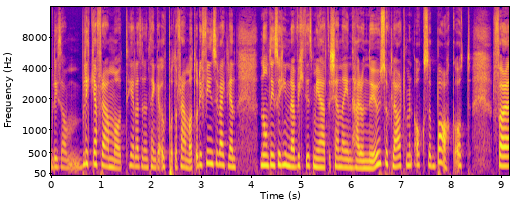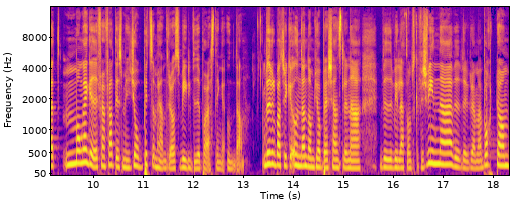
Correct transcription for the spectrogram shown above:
liksom blicka framåt, hela tiden tänka uppåt och framåt. Och det finns ju verkligen någonting så himla viktigt med att känna in här och nu såklart, men också bakåt. För att många grejer, framförallt det som är jobbigt som händer oss, vill vi bara stänga undan. Vi vill bara trycka undan de jobbiga känslorna, vi vill att de ska försvinna, vi vill glömma bort dem.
